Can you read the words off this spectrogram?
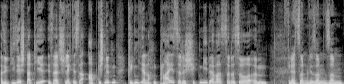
also diese Stadt hier ist als schlechteste abgeschnitten, kriegen die da noch einen Preis oder schicken die da was oder so? Ähm, Vielleicht sollten wir so ein, so ein,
